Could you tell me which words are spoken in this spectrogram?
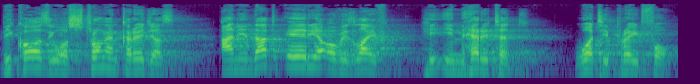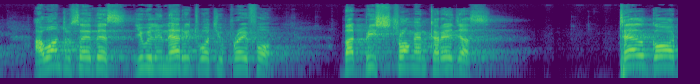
because he was strong and courageous and in that area of his life, he inherited what he prayed for. I want to say this you will inherit what you pray for, but be strong and courageous. Tell God,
